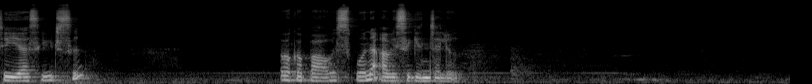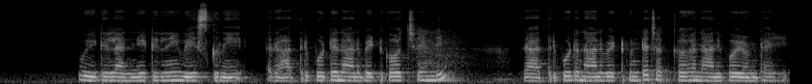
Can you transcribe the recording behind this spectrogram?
చియా సీడ్స్ ఒక పావు స్పూను అవిసి గింజలు. వీటిలన్నిటిని వేసుకుని రాత్రిపూటే నానబెట్టుకోవచ్చండి. రాత్రిపూట నానబెట్టుకుంటే చక్కగా నానిపోయి ఉంటాయి.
